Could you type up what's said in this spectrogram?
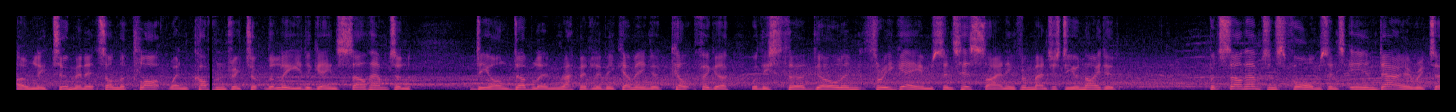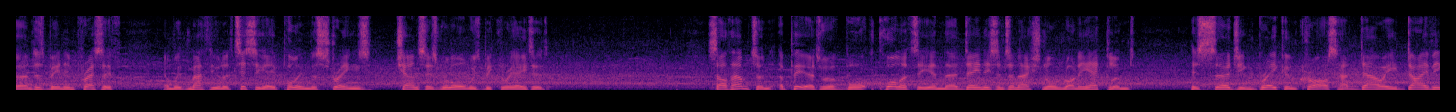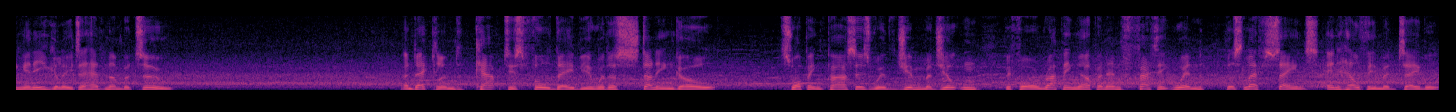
Only two minutes on the clock when Coventry took the lead against Southampton. Dion Dublin rapidly becoming a cult figure with his third goal in three games since his signing from Manchester United. But Southampton's form since Ian Dowie returned has been impressive, and with Matthew Le pulling the strings, chances will always be created. Southampton appear to have bought quality in their Danish international Ronnie Ekelund. His surging break and cross had Dowie diving in eagerly to head number two and Ekelund capped his full debut with a stunning goal. Swapping passes with Jim Magilton before wrapping up an emphatic win that's left Saints in healthy mid-table.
